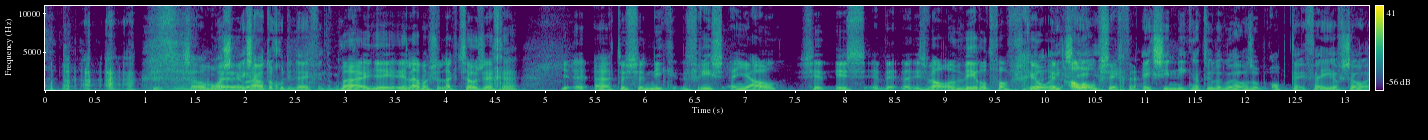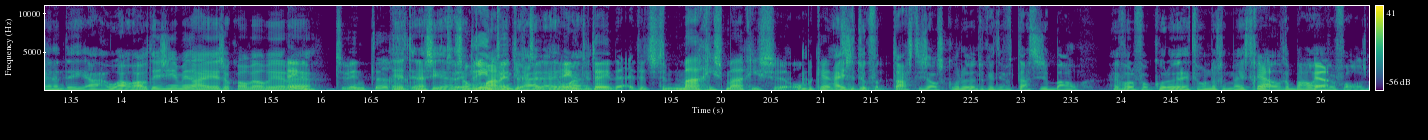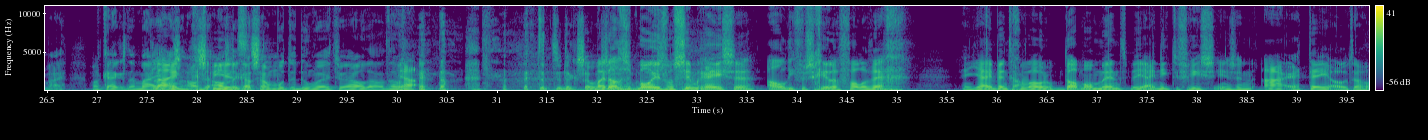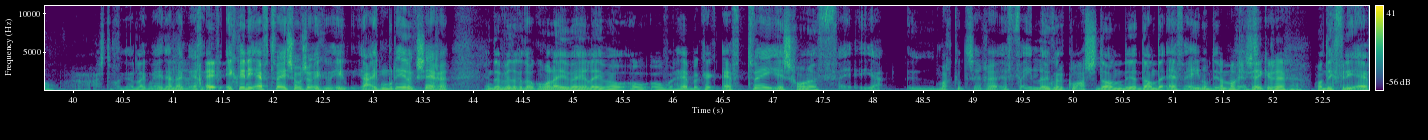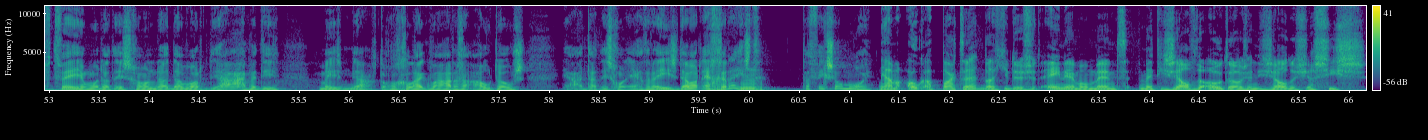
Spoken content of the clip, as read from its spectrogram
wel mooi Nee. Ik maar- zou het een goed idee vinden. Maar Maar je, laat, me, zo- laat ik het zo zeggen. Je, tussen Niek de Vries en jou zit, is, eh, dat is wel een wereld van verschil Ja, in alle zie- opzichten. Ik zie Nick natuurlijk wel eens op, op tv of zo. En dan denk ik, ja, hoe, hoe oud is hij inmiddels? Hij is ook al wel weer... eh, 21, en, het- en dan zie je zo'n 23, mannetje. Hij, hij- 21, het is magisch, magisch eh, onbekend. hij is natuurlijk fantastisch als coureur. Natuurlijk heeft hij een fantastische bouw. Voor, voor coureur heeft hij gewoon de meest Ja, geweldige bouw ja. ever volgens mij. Want kijk eens naar mij. Klein, als, als, ik dat zou moeten doen, weet je wel, dan... dan ja. natuurlijk zo. Maar dat is het mooie van simracen. Al die verschillen vallen weg. En jij bent Ja. gewoon op dat moment, ben jij Niek de Vries in zijn ART-auto. Ah, is toch, dat, lijkt me, dat lijkt me echt... Hey. Ik, ik weet die F2 sowieso... Ik, ik, ja, ik moet eerlijk zeggen, en daar wil ik het ook nog wel even, heel even over hebben. Kijk, F2 is gewoon een... Ja, mag ik het zeggen? Een veel leukere klasse dan de, dan de F1 op dit Dat mag moment. je zeker zeggen. Want ik vind die F2, jongen, dat is gewoon... Daar, daar wordt, ja, met die meest, ja, toch wel gelijkwaardige auto's... Ja, dat is gewoon echt race. Daar wordt echt geraced. Hmm. Dat vind ik zo mooi. Ja, maar ook apart hè, dat je dus het ene moment met diezelfde auto's en diezelfde chassis...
